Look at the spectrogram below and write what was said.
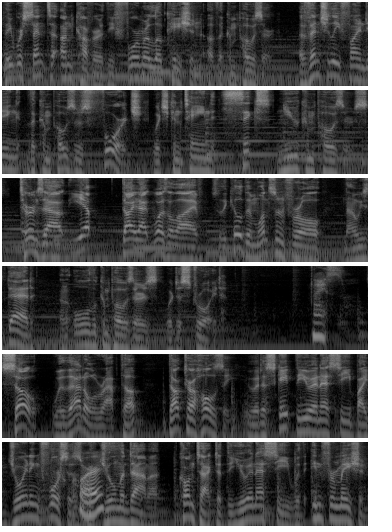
they were sent to uncover the former location of the composer. Eventually finding the composer's forge, which contained six new composers. Turns out, yep, Didact was alive, so they killed him once and for all. Now he's dead, and all the composers were destroyed. Nice. So, with that all wrapped up, Dr. Halsey, who had escaped the UNSC by joining forces with course. Jul 'Mdama, contacted the UNSC with information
